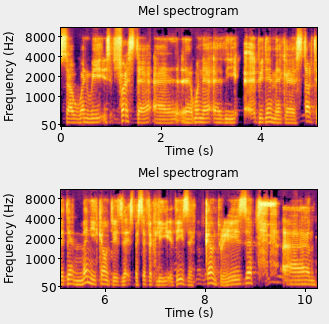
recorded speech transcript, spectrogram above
So when we first, uh, uh, when uh, the epidemic started, many countries, specifically these countries, um,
